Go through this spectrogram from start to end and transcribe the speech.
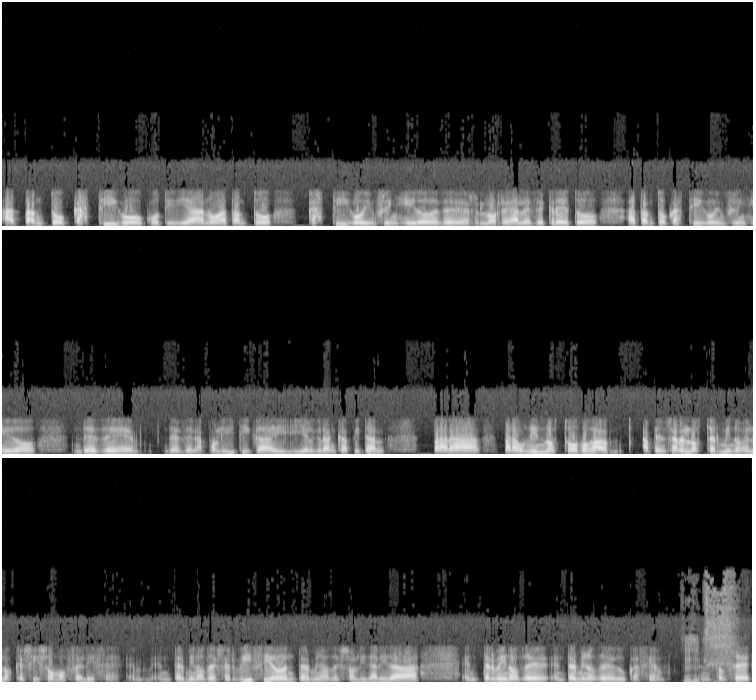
a tanto castigo cotidiano, a tanto castigo infringido desde los reales decretos, a tanto castigo infringido desde, desde la política y el gran capital, para, para unirnos todos a, a, pensar en los términos en los que sí somos felices, en, términos de servicio, en términos de solidaridad, en términos de, en términos de educación. Entonces,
